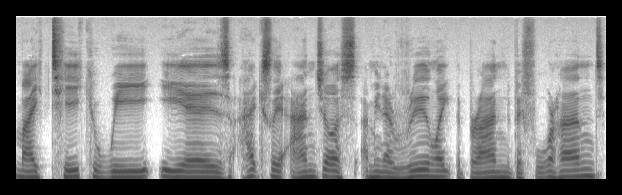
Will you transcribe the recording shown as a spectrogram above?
my takeaway is actually Angelus. I mean, I really liked the brand beforehand,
